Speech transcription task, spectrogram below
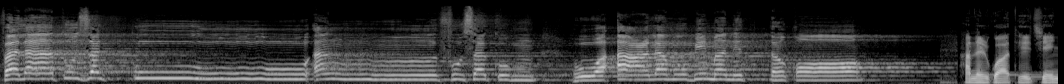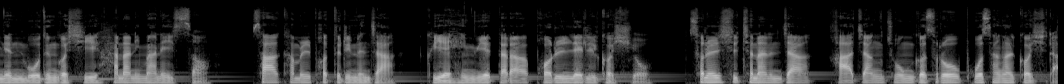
فلا تزكوا أنفسكم هو أعلم بمن اتقى 하늘과 대지에 있는 모든 것이 하나님 안에 있어 사악함을 퍼뜨리는 자 그의 행위에 따라 벌을 내릴 것이요 선을 실천하는 자 가장 좋은 것으로 보상할 것이라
